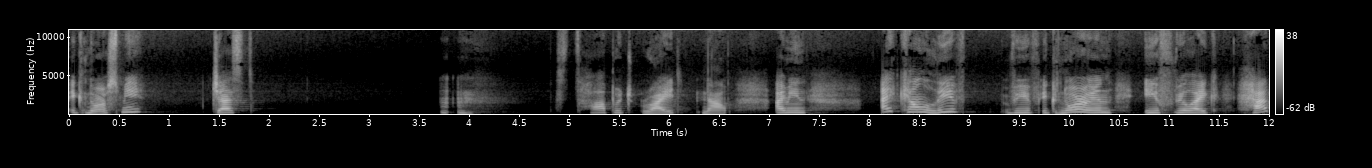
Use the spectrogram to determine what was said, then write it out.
ignores me, just Mm-mm. stop it right now. I mean, I can live with ignoring if we like had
